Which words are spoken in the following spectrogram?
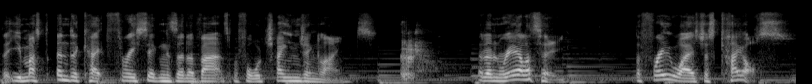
that you must indicate three seconds in advance before changing lanes. But in reality, the freeway is just chaos.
